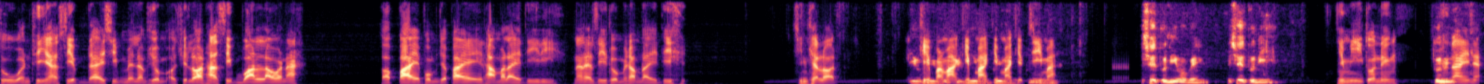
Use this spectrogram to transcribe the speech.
สู่วันที่ห้าสิบได้ชิปเมนแล้วผู้ชมเอาชีวิตรอดห้าสิบวันเรานะ ต่อไปผมจะไปทำอะไรดีดีนั่นแหละสี่ทุ่มไปทำอะไรดี กินแครอทเก็บมันมาเก็บมาเก็บมาเก็บจี้มา ไม่ใช่ตัวนี้หรอเบงไม่ใช่ตัวนี้ ยังมีอีกตัวหนึ่งอตัวยู่นี้ไหนเนี่ย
